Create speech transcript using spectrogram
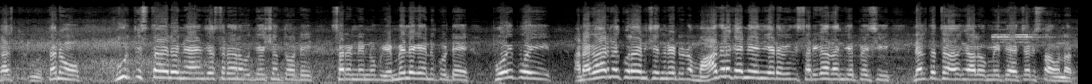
కష్ట తను పూర్తి స్థాయిలో న్యాయం చేస్తాడన్న ఉద్దేశంతో సరే నేను ఎమ్మెల్యేగా ఎన్నుకుంటే పోయిపోయి అనగారిన కులానికి చెందినటువంటి మాదలకు అన్యాయం చేయడం ఇది సరికాదని చెప్పేసి దళిత సంఘాలు మీకు హెచ్చరిస్తూ ఉన్నారు.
